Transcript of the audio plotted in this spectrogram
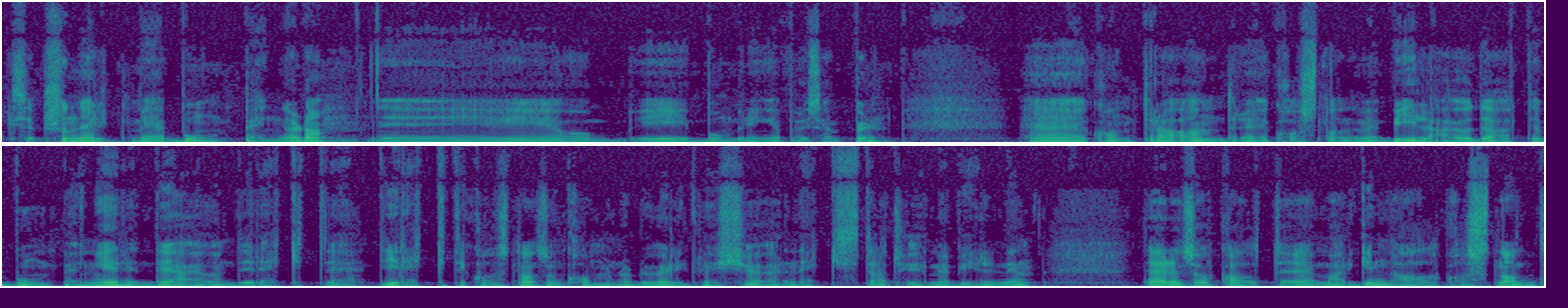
eksepsjonelt med bompenger, da, i, og, i bomringer f.eks., eh, kontra andre kostnader med bil, er jo det at bompenger det er jo en direkte, direkte kostnad som kommer når du velger å kjøre en ekstra tur med bilen din. Det er en såkalt eh, marginalkostnad.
